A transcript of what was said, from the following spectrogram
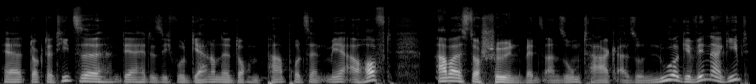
Herr Dr. Tietze, der hätte sich wohl gerne doch ein paar Prozent mehr erhofft. Aber ist doch schön, wenn es an so einem Tag also nur Gewinner gibt.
